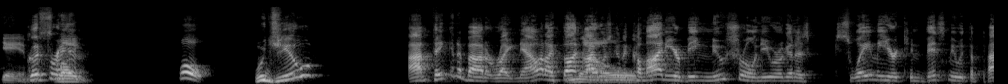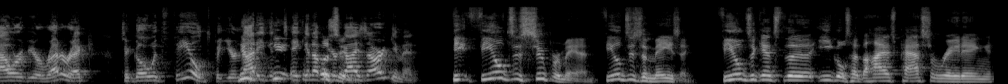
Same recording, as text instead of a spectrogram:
games. Good for Like, him. Well, would you? I'm thinking about it right now, and I thought I was going to come on here being neutral, and you were going to sway me or convince me with the power of your rhetoric to go with Fields, but you're Dude, not even Fields- taking up listen. your guy's argument. Fields is Superman. Fields is amazing. Fields against the Eagles had the highest passer rating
